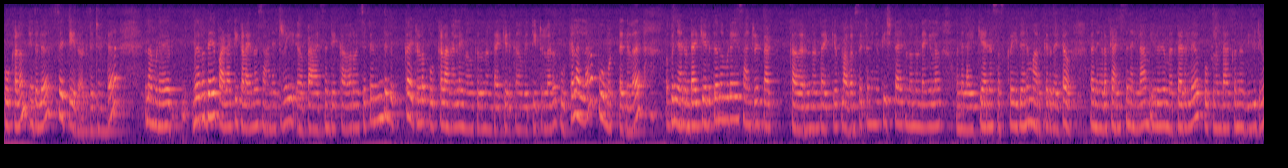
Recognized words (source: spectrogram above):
പൂക്കളും ഇതിൽ സെറ്റ് ചെയ്ത് എടുത്തിട്ടുണ്ട്. നമ്മുടെ വെറുതെ പഴാക്കി കളയുന്ന സാനിറ്ററി പാഡ്സിന്റെ കവർ വെച്ചിട്ട് എന്ത് ലുക്കായിട്ടുള്ള പൂക്കളാണല്ലേ നമുക്കിത് ഉണ്ടാക്കിയെടുക്കാൻ പറ്റിയിട്ടുള്ളത്? പൂക്കളല്ല പൂമുട്ടകൾ അപ്പോൾ ഞാൻ ഉണ്ടാക്കിയെടുത്ത നമ്മുടെ സാനിറ്ററി പാഡ് കവറിൽ നിന്നുണ്ടാക്കിയ ഫ്ലവർ സെറ്റ് നിങ്ങൾക്ക് ഇഷ്ടമായിട്ടുണ്ടെന്നുണ്ടെങ്കിൽ ഒന്ന് ലൈക്ക് ചെയ്യാനും സബ്സ്ക്രൈബ് ചെയ്യാനും മറക്കരുത് കേട്ടോ. അപ്പോൾ നിങ്ങളുടെ ഫ്രണ്ട്സിനെല്ലാം ഈ ഒരു മെത്തേഡിൽ പൂക്കളുണ്ടാക്കുന്ന വീഡിയോ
